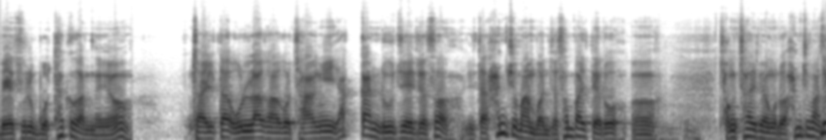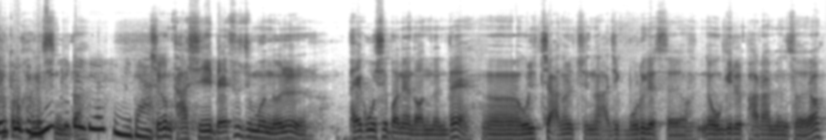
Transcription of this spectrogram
매수를 못할 것 같네요. 자 일단 올라가고 장이 약간 루즈해져서 일단 한 주만 먼저 선발대로 어, 정찰병으로 한 주만 사도록 하겠습니다. 지금 다시 매수 주문을 150원에 넣었는데 어, 올지 안 올지는 아직 모르겠어요. 오기를 바라면서요.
